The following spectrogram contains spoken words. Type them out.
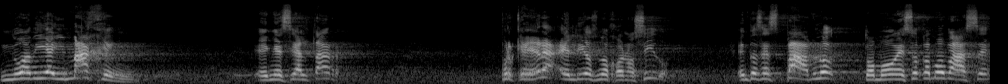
no había imagen en ese altar, porque era el Dios no conocido. Entonces Pablo tomó eso como base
